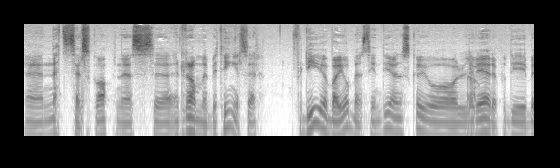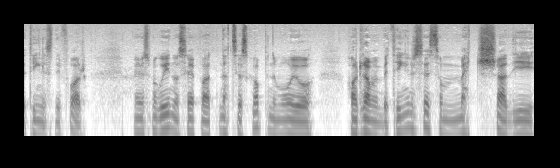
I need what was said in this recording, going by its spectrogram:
eh, nettselskapenes eh, rammebetingelser. For de gjør bare jobben sin. De ønsker jo å levere på de betingelsene de får. Men hvis man går inn og ser på at nettselskapene må jo ha rammebetingelser som matcher de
